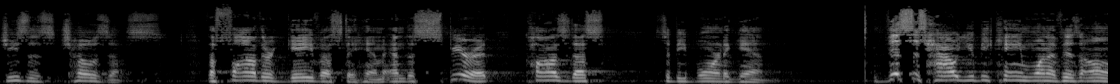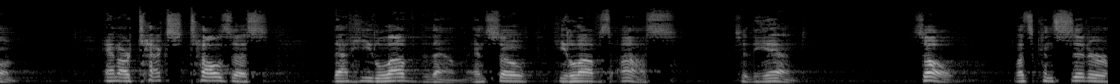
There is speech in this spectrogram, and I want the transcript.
Jesus chose us. The Father gave us to Him, and the Spirit caused us to be born again. This is how you became one of His own. And our text tells us that He loved them, and so He loves us to the end. So, let's consider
